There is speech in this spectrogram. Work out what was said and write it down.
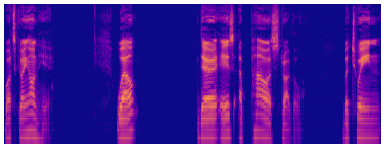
What's going on here? Well, there is a power struggle between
